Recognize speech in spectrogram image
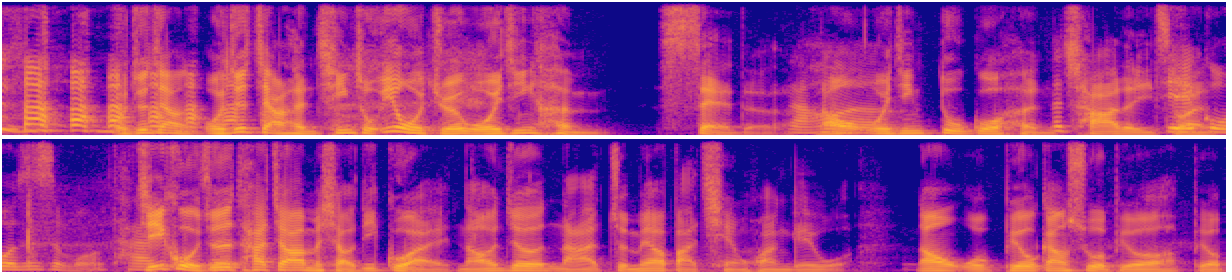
我就这样，我就讲很清楚，因为我觉得我已经很 sad，然然后我已经度过很差的一段结段，果是什么？结果就是他叫他们小弟过来，然后就拿准备要把钱还给我，然后我比如我刚说，比如比如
